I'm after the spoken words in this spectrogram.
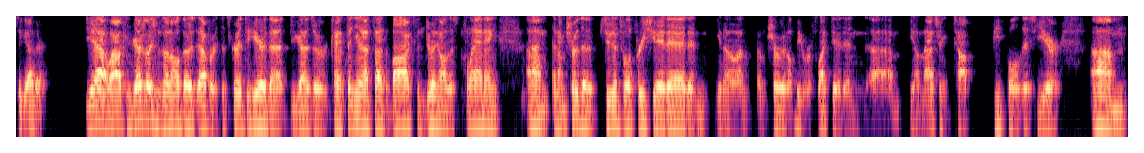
together. Yeah, wow. Congratulations on all those efforts. It's great to hear that you guys are kind of thinking outside the box and doing all this planning. Um, and I'm sure the students will appreciate it. And, you know, I'm, I'm sure it'll be reflected in, um, you know, matching top people this year. Um,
